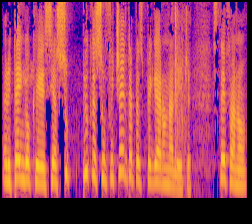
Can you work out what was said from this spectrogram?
ritengo che sia su- più che sufficiente per spiegare una legge. Stefano,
